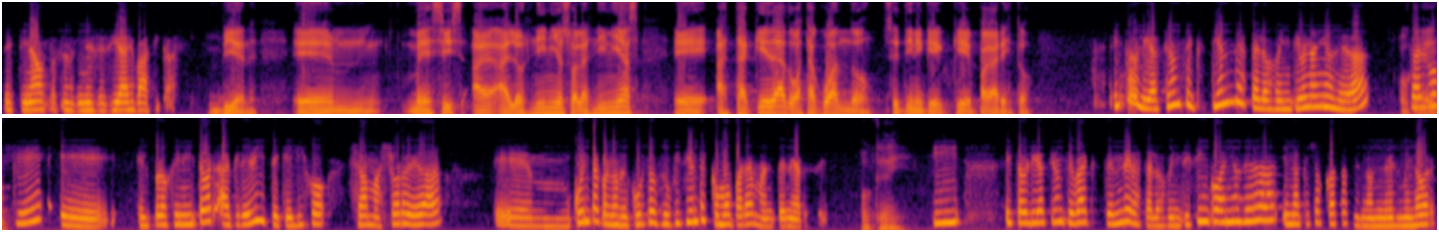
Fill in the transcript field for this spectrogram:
destinados a sus necesidades básicas. Bien. Eh, me decís, a, a los niños o a las niñas, eh, ¿hasta qué edad o hasta cuándo se tiene que, que pagar esto? Esta obligación se extiende hasta los 21 años de edad, Ok. salvo que eh, el progenitor acredite que el hijo ya mayor de edad eh, cuenta con los recursos suficientes como para mantenerse. Ok. Y esta obligación se va a extender hasta los 25 años de edad en aquellos casos en donde el menor,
